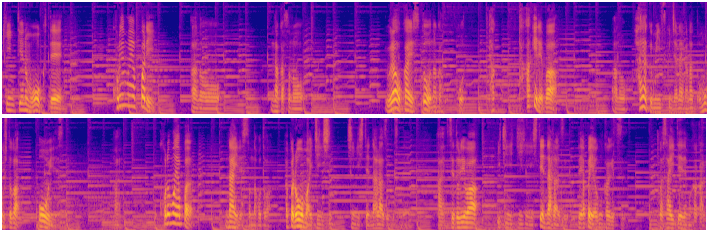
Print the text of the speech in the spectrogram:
金っていうのも多くて、これもやっぱり、あの、なんかその、裏を返すと、なんかこう、た、高ければ、あの、早く身につくんじゃないかなと思う人が多いですね。はい。これもやっぱ、ないです、そんなことは。やっぱローマ1日にしてならずですね。はい。セドリは1日にしてならず。で、やっぱり4ヶ月が最低でもかかる。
